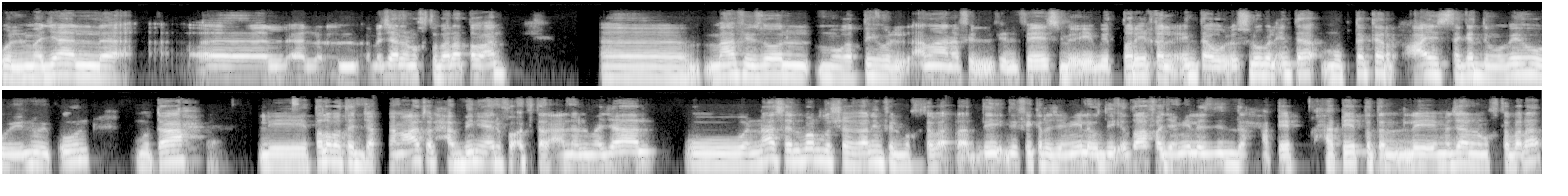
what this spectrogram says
والمجال آه مجال المختبرات طبعا. ما في زول مغطيه الأمانة في في الفيس بالطريقة اللي أنت أو الأسلوب اللي أنت مبتكر عايز تقدمه به وإنه يكون متاح لطلبة الجامعات والحابين يعرفوا أكثر عن المجال والناس اللي برضه شغالين في المختبرات. دي دي فكرة جميلة ودي إضافة جميلة جدا حقيقه حقيقة لمجال المختبرات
